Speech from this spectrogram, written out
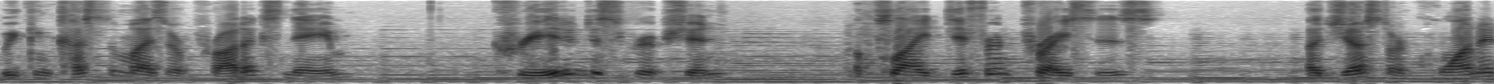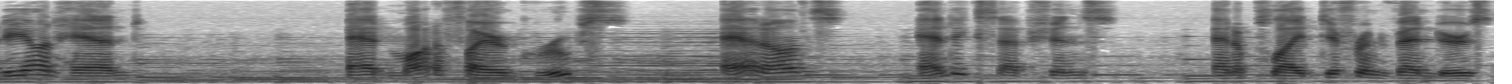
we can customize our product's name, create a description, apply different prices, adjust our quantity on hand, add modifier groups, add-ons, and exceptions, and apply different vendors,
